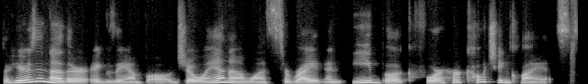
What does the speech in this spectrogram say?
So here's another example. Joanna wants to write an ebook for her coaching clients.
